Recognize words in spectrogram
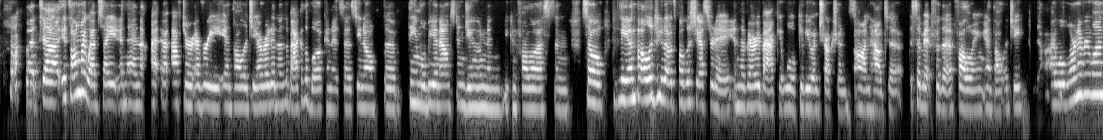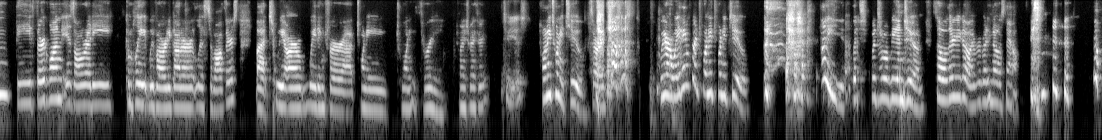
but uh, it's on my website. And then I, after every anthology, I write it in the back of the book and it says, you know, the theme will be announced in June and you can follow us. And so the anthology that was published yesterday, in the very back, it will give you instructions on how to submit for the following anthology. I will warn everyone the third one is already complete. We've already got our list of authors, but we are waiting for uh, 2023. 2023? Two years. 2022. Sorry. we are waiting for 2022. which which will be in June. So there you go. Everybody knows now.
